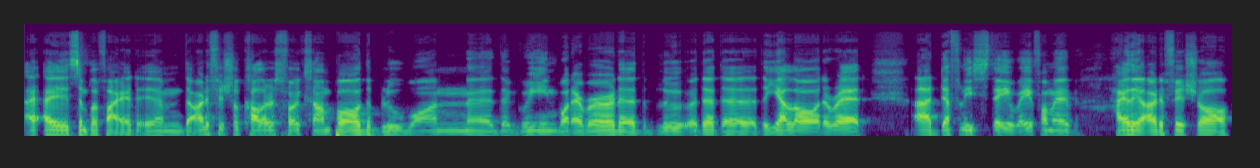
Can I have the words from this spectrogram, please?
I, I, simplify it. Um, the artificial colors, for example, the blue one, uh, the green, whatever, the the blue, the the the yellow, the red. Uh, definitely stay away from it highly artificial,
